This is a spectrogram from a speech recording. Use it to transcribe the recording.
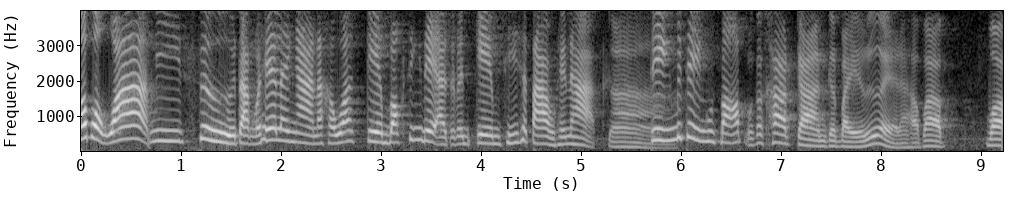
เขาบอกว่ามีสื่อต่างประเทศรายงานนะคะ ว่าเกม Boxing Day อาจจะเป็นเกมชี้ชะตาของเทนหากอ่าจริงไม่จริงคุณป๊อป มันก็คาดการณ์กันไปเรื่อยนะครับว่าว่า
